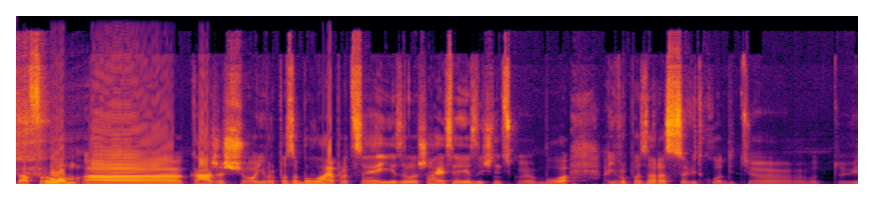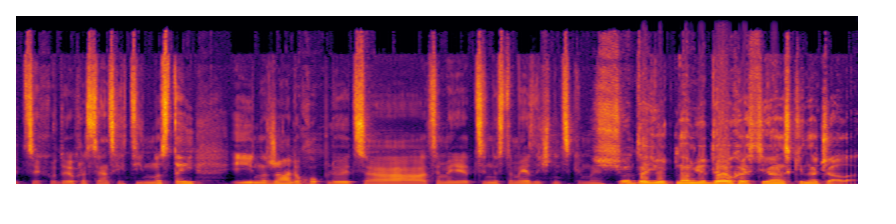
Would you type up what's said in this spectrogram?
Да, Фром а, каже, що Європа забуває про це і залишається язичницькою, бо Європа зараз відходить е, от, від цих християнських цінностей і, на жаль, охоплюється цими цінностями язичницькими. Що дають нам юдео-християнські начала?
